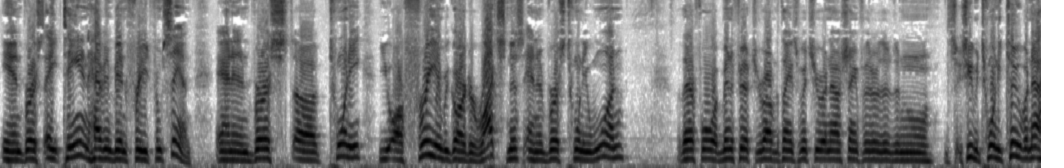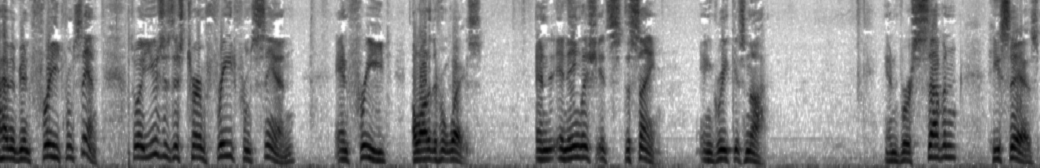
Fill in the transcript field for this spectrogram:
In verse 18, and having been freed from sin. And in verse uh, 20, you are free in regard to righteousness. And in verse 21, therefore, what benefits you from the things which you are now ashamed for, excuse me, 22, but now having been freed from sin. So he uses this term freed from sin and freed a lot of different ways. And in English, it's the same. In Greek, it's not. In verse 7, he says,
